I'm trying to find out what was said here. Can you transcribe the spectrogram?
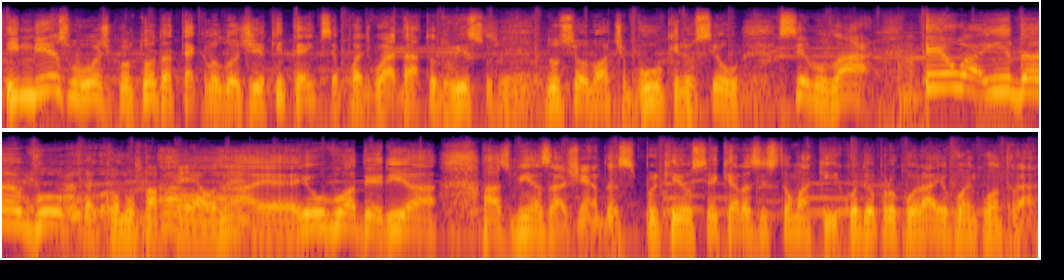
E mesmo hoje, com toda a tecnologia que tem, que você pode guardar tudo isso Sim. no seu notebook, no seu celular, ah. eu ainda vou. Nada como papel, né? ah, né? É, eu vou aderir às minhas agendas, porque eu sei que elas estão aqui. Quando eu procurar, eu vou encontrar.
